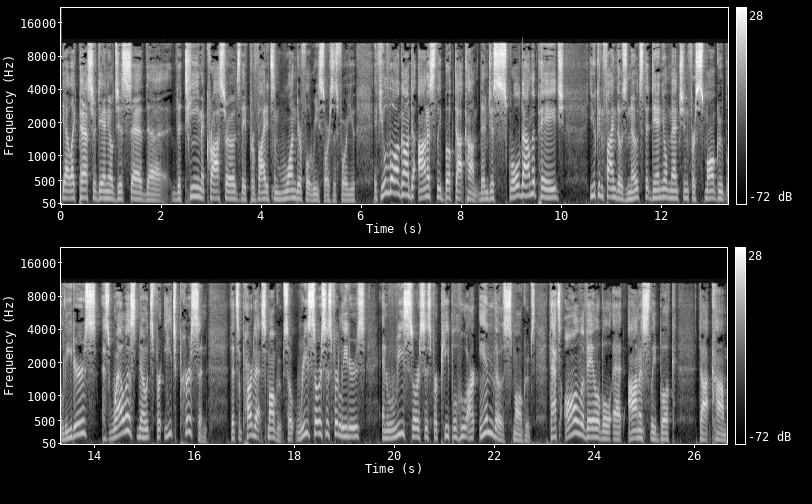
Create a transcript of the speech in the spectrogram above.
Yeah, like Pastor Daniel just said, uh, the team at Crossroads, they've provided some wonderful resources for you. If you log on to honestlybook.com, then just scroll down the page. You can find those notes that Daniel mentioned for small group leaders, as well as notes for each person that's a part of that small group. So resources for leaders and resources for people who are in those small groups. That's all available at honestlybook.com.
